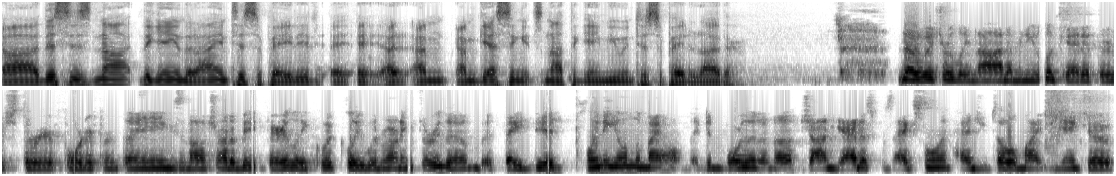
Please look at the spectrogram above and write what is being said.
Uh, this is not the game that I anticipated. I, I'm I'm guessing it's not the game you anticipated either. No, it's really not. I mean, you look at it, there's three or four different things, and I'll try to be fairly quickly when running through them, but they did plenty on the mound. They did more than enough. John Gaddis was excellent. Had you told Mike Bianco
